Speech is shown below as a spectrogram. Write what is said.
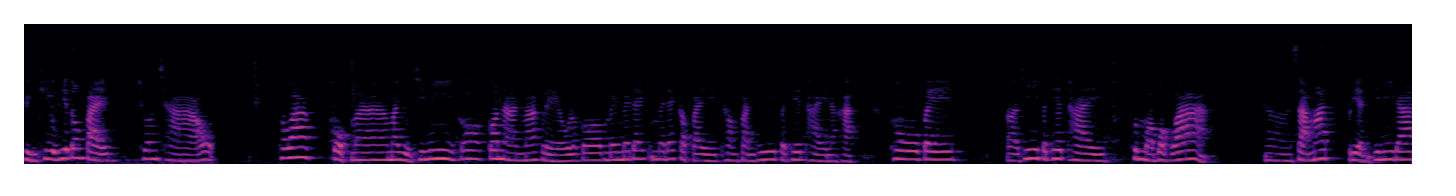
ถึงคิวที่จะต้องไป ช่วงเช้า เพราะว่ากบมามาอยู่ที่นี่ก็ก็นานมากแล้ว แล้วก็ไม่ไม่ได้ไม่ได้กลับไปทำฟันที่ประเทศไทยนะคะ โทรไปที่ประเทศไทย คุณหมอบอกว่าสามารถเปลี่ยนที่นี่ได้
